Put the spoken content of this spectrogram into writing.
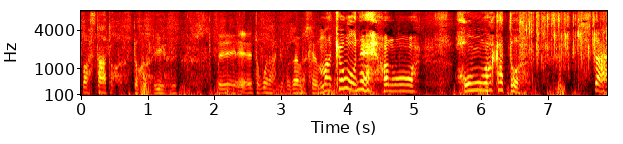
まあスタートという、えー、とこなんでございますけどまあ今日ねあのー、ほんわかとした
